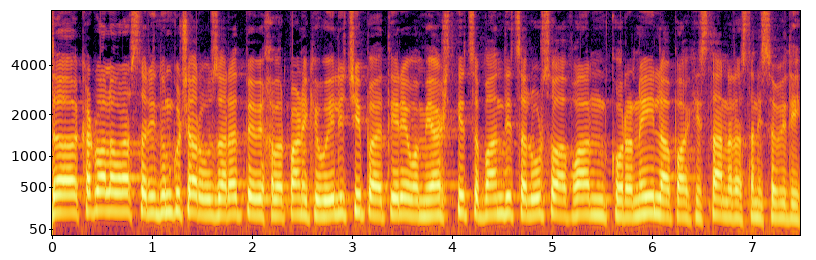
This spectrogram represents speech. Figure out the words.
د کډوال او راستنیدونکو چارو وزارت په خبرپاڼه کې ویلي چې په تیرې و میاشت کې څه باندې 300 افغان کورنۍ له پاکستان راستنې شوې دي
